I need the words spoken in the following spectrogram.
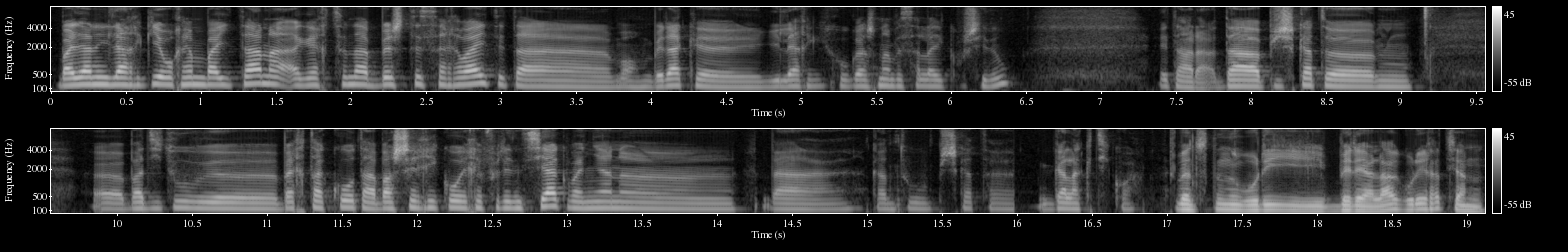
baina ilargi horren baitan agertzen da beste zerbait, eta bon, berak uh, ilargiko gazna bezala ikusi du. Eta ara, da piskat uh, uh, baditu uh, bertako eta baserriko erreferentziak, baina uh, da kantu piskat uh, galaktikoa. Bentsuten guri bere ala, guri ratian.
